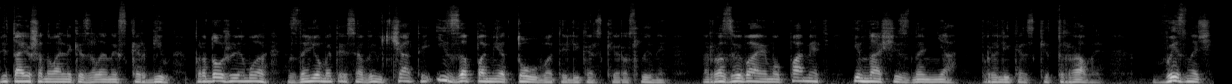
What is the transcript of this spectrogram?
Вітаю, шанувальники зелених скарбів. Продовжуємо знайомитися, вивчати і запам'ятовувати лікарські рослини. Розвиваємо пам'ять і наші знання про лікарські трави. Визнач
